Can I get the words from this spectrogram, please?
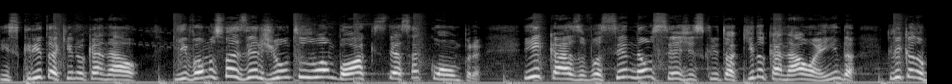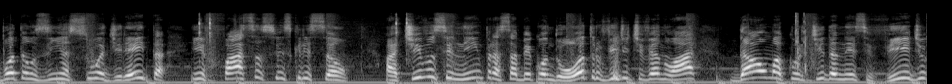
inscrito aqui no canal, e vamos fazer juntos o unboxing dessa compra. E caso você não seja inscrito aqui no canal ainda, clica no botãozinho à sua direita e faça sua inscrição ativa o sininho para saber quando outro vídeo estiver no ar, dá uma curtida nesse vídeo,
